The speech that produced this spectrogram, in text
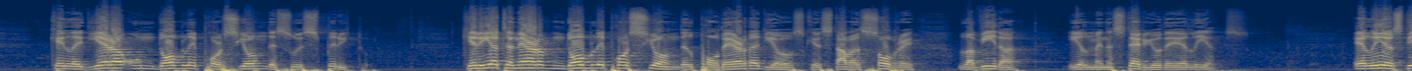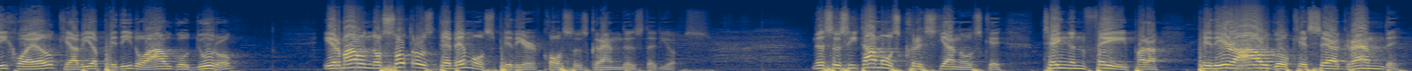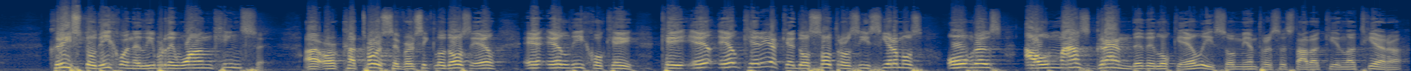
que le diera un doble porción de su espíritu. Quería tener una doble porción del poder de Dios que estaba sobre la vida y el ministerio de Elías. Elías dijo a él que había pedido algo duro. Y hermano, nosotros debemos pedir cosas grandes de Dios. Necesitamos cristianos que tengan fe para pedir algo que sea grande. Cristo dijo en el libro de Juan 15, uh, o 14, versículo 12, él, él, dijo que, que él, él, quería que nosotros hiciéramos obras aún más grandes de lo que él hizo mientras estaba aquí en la tierra.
